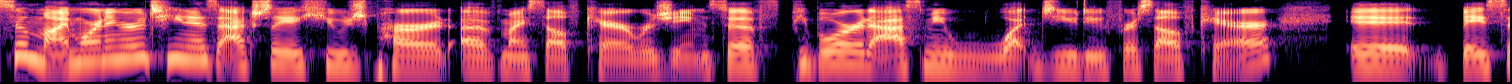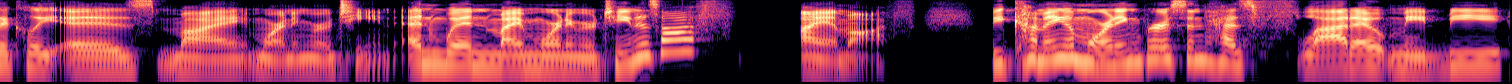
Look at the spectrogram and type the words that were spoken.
So, my morning routine is actually a huge part of my self care regime. So, if people were to ask me, what do you do for self care? It basically is my morning routine. And when my morning routine is off, I am off. Becoming a morning person has flat out made me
